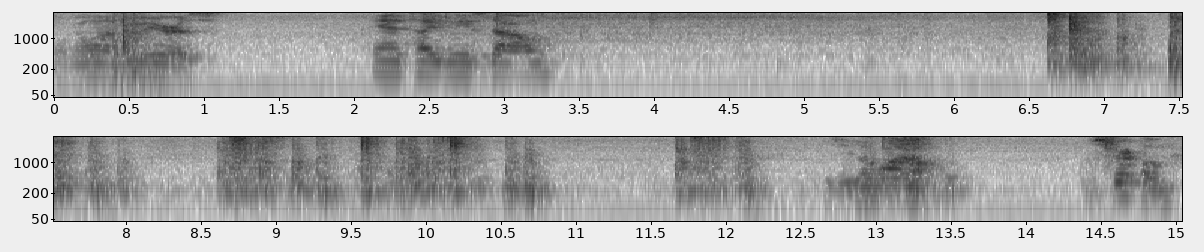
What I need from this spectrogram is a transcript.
what we want to do here is hand tighten these down. Because you don't want to strip them.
